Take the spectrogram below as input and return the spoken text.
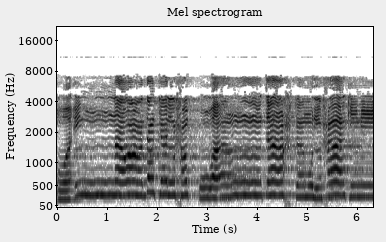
وَإِنَّ وَعْدَكَ الْحَقُّ وَأَنتَ أَحْكَمُ الْحَاكِمِينَ.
